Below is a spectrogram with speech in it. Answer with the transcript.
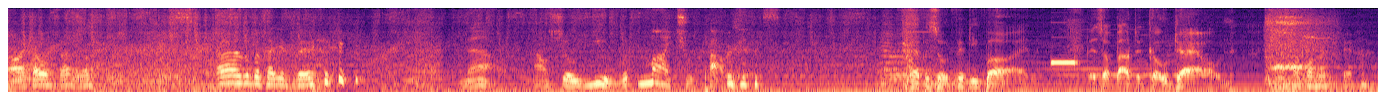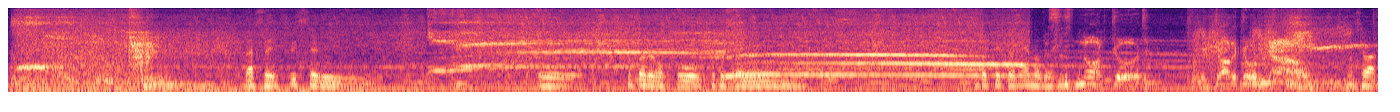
Ah, está gustando. ¿no? Ah, Super Saiyan 3. Now, I'll show you what my true power is. Episode 55 is about to go down. Va. Darkseid, Freezer y... Eh, Super Goku, Super Saiyan... Super Kryptoniano. This is not good. We gotta go now. No se van.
